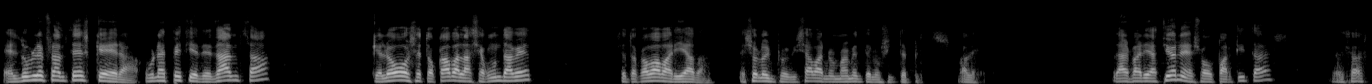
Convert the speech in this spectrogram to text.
El doble francés, que era? Una especie de danza que luego se tocaba la segunda vez, se tocaba variada. Eso lo improvisaban normalmente los intérpretes. ¿vale? Las variaciones o partitas, esas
